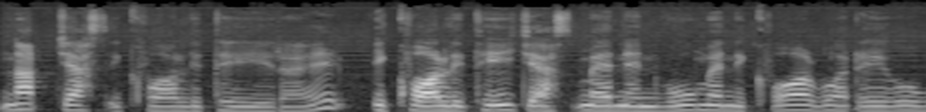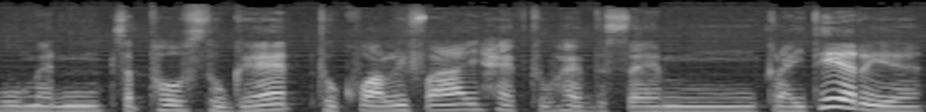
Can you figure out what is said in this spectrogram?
not just equality, right? Equality, just men and women equal, whatever women supposed to get to qualify have to have the same criteria.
